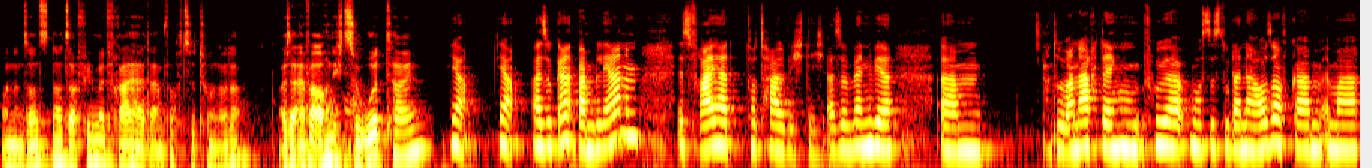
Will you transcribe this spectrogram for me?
Und ansonsten hat es auch viel mit Freiheit einfach zu tun, oder? Also einfach auch nicht ja. zu urteilen. Ja, ja. Also beim Lernen ist Freiheit total wichtig. Also wenn wir ähm, drüber nachdenken. Früher musstest du deine Hausaufgaben immer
